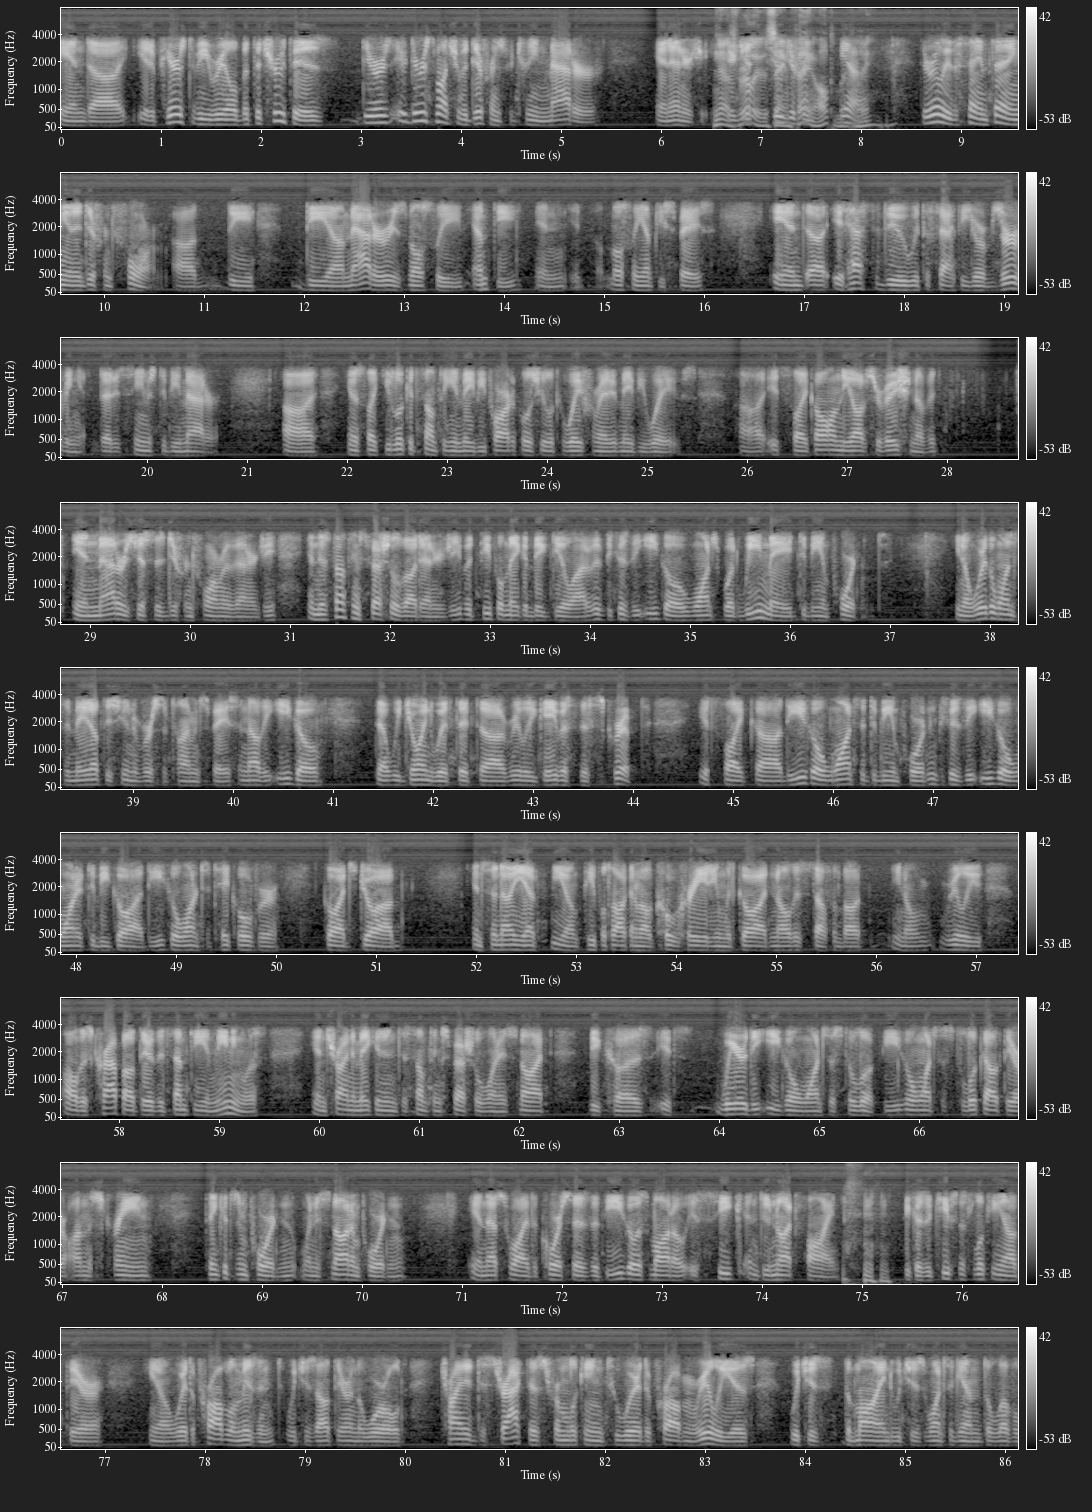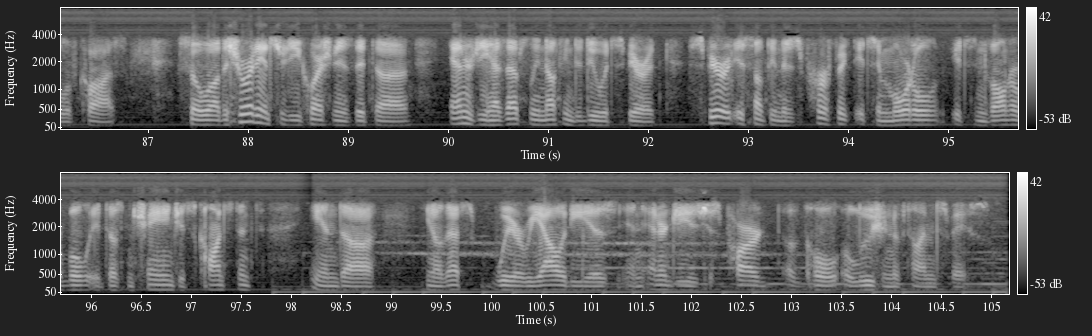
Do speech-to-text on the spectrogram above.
and uh, it appears to be real. But the truth is, there's there's much of a difference between matter and energy. No, it's really the same thing ultimately. Yeah, they're really the same thing in a different form. Uh, the the uh, matter is mostly empty and it, mostly empty space, and uh, it has to do with the fact that you're observing it, that it seems to be matter. Uh, you know, it's like you look at something, it may be particles. You look away from it, it may be waves. Uh, it's like all in the observation of it and matter is just a different form of energy. And there's nothing special about energy, but people make a big deal out of it because the ego wants what we made to be important. You know, we're the ones that made up this universe of time and space, and now the ego that we joined with that uh, really gave us this script. It's like uh, the ego wants it to be important because the ego wanted to be God. The ego wanted to take over God's job, and so now you have you know people talking about co-creating with God and all this stuff about you know really all this crap out there that's empty and meaningless and trying to make it into something special when it's not because it's where the ego wants us to look. The ego wants us to look out there on the screen, think it's important when it's not important. And that's why the Course says that the ego's motto is seek and do not find, because it keeps us looking out there, you know, where the problem isn't, which is out there in the world, trying to distract us from looking to where the problem really is, which is the mind, which is once again the level of cause. So uh, the short answer to your question is that uh, energy has absolutely nothing to do with spirit. spirit is something that is perfect. It's immortal. It's invulnerable. It doesn't change. It's constant, and uh, you know that's where reality is, and energy is just part of the whole illusion of time and space.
